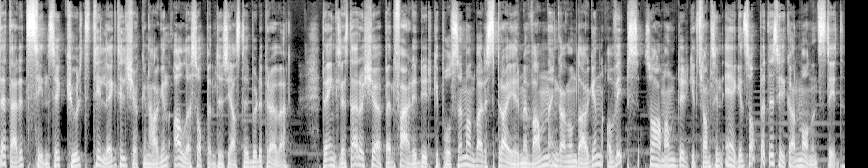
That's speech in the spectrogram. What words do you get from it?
Dette er et sinnssykt kult tillegg til kjøkkenhagen alle soppentusiaster burde prøve. Det enkleste er å kjøpe en ferdig dyrkepose man bare sprayer med vann en gang om dagen, og vips, så har man dyrket fram sin egen sopp etter ca. en måneds tid.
